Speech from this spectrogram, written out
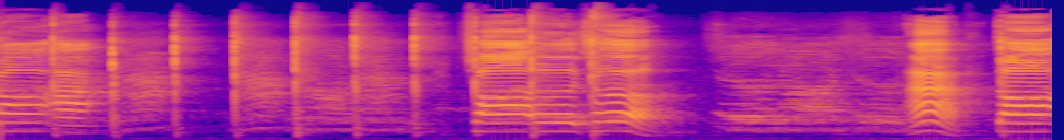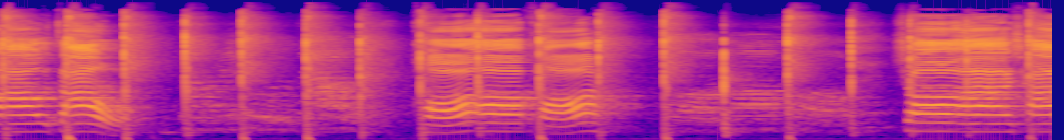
นออะชอเอเชออะจอเอาเจ้า ขออขอ ชออาชา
